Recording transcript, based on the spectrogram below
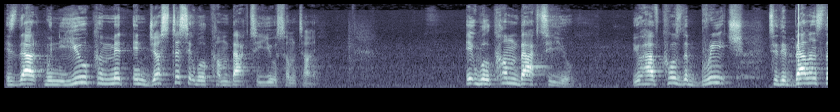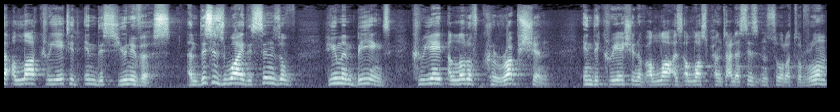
is that when you commit injustice, it will come back to you sometime. It will come back to you. You have caused a breach to the balance that Allah created in this universe. And this is why the sins of human beings create a lot of corruption in the creation of Allah as Allah subhanahu wa ta'ala says in Surah Al-Rum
